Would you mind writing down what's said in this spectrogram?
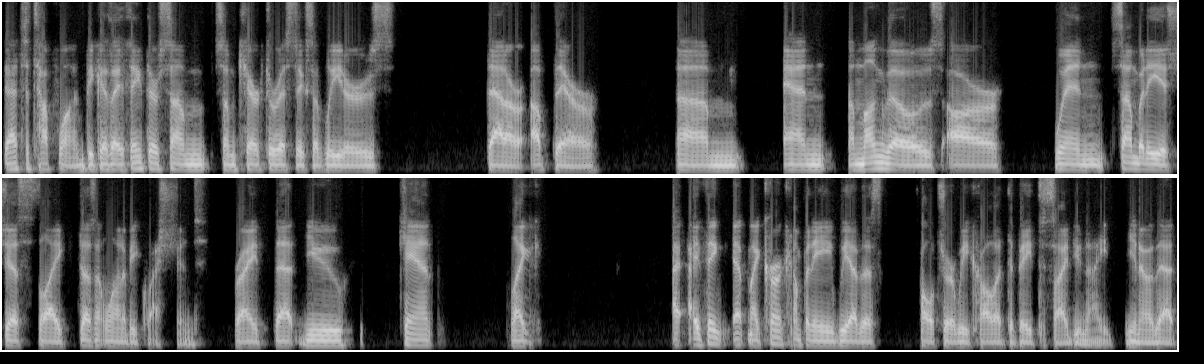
that's a tough one because I think there's some some characteristics of leaders that are up there. Um and among those are when somebody is just like doesn't want to be questioned, right? That you can't like I, I think at my current company, we have this culture, we call it debate, decide, unite, you know, that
